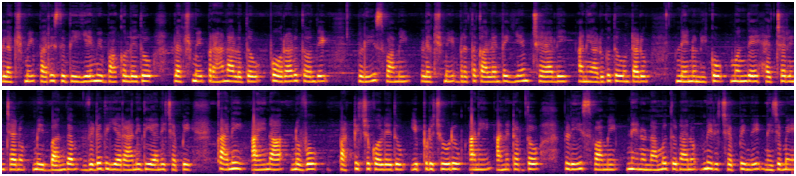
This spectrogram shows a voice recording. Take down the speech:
లక్ష్మి పరిస్థితి ఏమీ బాగోలేదు. లక్ష్మి ప్రాణాలతో పోరాడుతోంది. ప్లీజ్ స్వామి లక్ష్మి బ్రతకాలంటే ఏం చేయాలి? అని అడుగుతూ ఉంటాడు. నేను నీకు ముందే హెచ్చరించాను. మీ బంధం విడదీయరానిది అని చెప్పి. కానీ అయినా నువ్వు పట్టించుకోలేదు. ఇప్పుడు చూడు అని అనటంతో ప్లీజ్ స్వామి నేను నమ్ముతున్నాను. మీరు చెప్పింది నిజమే.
